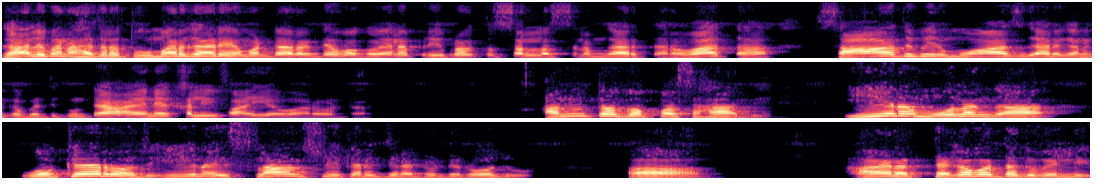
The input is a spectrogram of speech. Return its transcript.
గాలిబన్ హజరత్ ఉమర్ గారు ఏమంటారంటే ఒకవేళ ప్రియప్రవక్త సల్లస్లం గారి తర్వాత సాద్ బిన్ మువాజ్ గారు కనుక బతికుంటే ఆయనే ఖలీఫా అయ్యేవారు అంటారు. అంత గొప్ప సహాబీ. ఈయన మూలంగా ఒకే రోజు ఈయన ఇస్లాం స్వీకరించినటువంటి రోజు ఆ ఆయన తెగ వద్దకు వెళ్ళి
